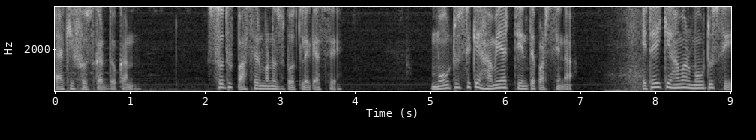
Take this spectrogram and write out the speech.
একই ফুচকার দোকান। শুধু পাশের মানুষ বদলে গেছে। মৌটুসিকে আমি আর চিনতে পারছি না। এটাই কি আমার মৌটুসি?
